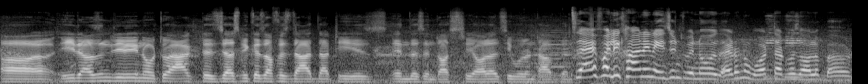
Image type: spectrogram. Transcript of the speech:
uh, he doesn't really know to act. It's just because of his dad that he is in this industry, or else he wouldn't have been. Saif Ali Khan in Agent Vinod. I don't know what that was all about,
